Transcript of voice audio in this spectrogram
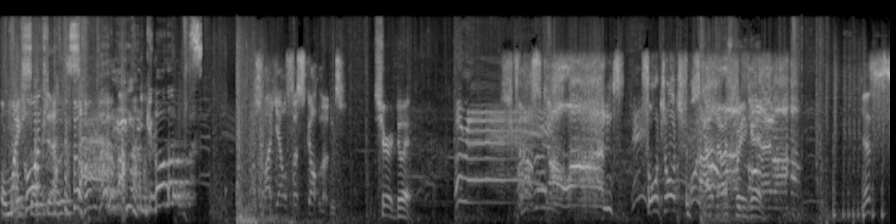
Oh my god! oh my god! Shall I yell for Scotland? sure, do it. Hooray! For Scotland! For George for Oh, that was pretty good. Yes.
